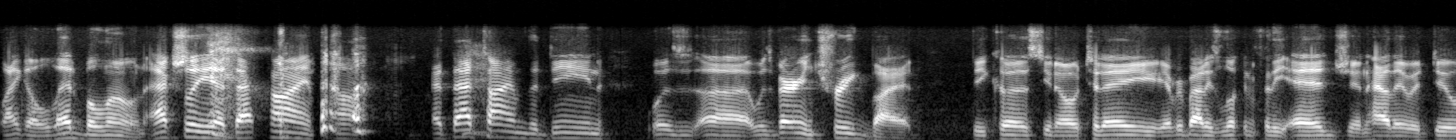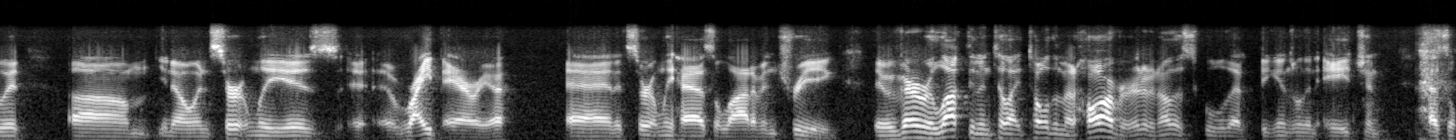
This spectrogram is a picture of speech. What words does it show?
Like a lead balloon. Actually, at that time, uh, at that time, the dean was uh, was very intrigued by it because you know today everybody's looking for the edge and how they would do it. Um, you know, and certainly is a ripe area, and it certainly has a lot of intrigue. They were very reluctant until I told them at Harvard, another school that begins with an H and has a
